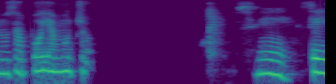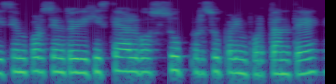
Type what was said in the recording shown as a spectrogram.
nos apoya mucho. Sí, sí, 100%. Y dijiste algo súper, súper importante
